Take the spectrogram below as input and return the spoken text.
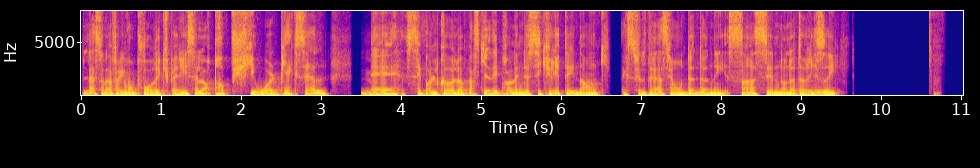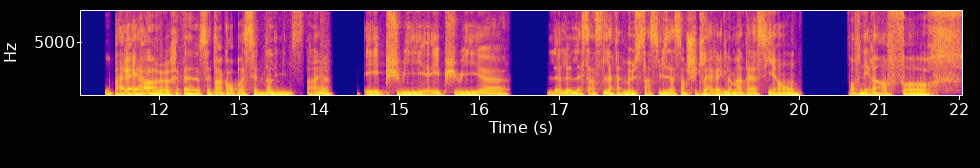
la seule affaire qu'ils vont pouvoir récupérer, c'est leur propre fichier Word puis Excel. Mais c'est pas le cas, là, parce qu'il y a des problèmes de sécurité. Donc, exfiltration de données sensibles, non autorisées, ou par erreur, euh, c'est encore possible dans les ministères. Et puis, et puis euh, la, fameuse sensibilisation, je sais que la réglementation va venir en force,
